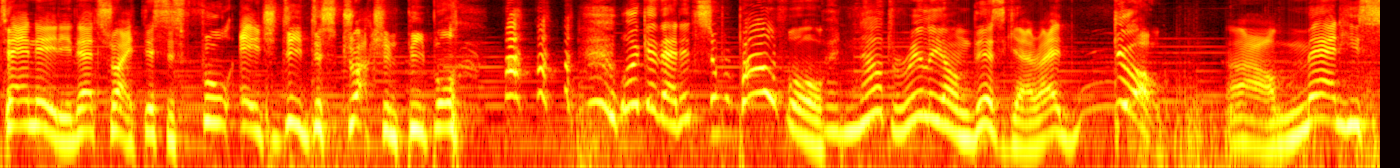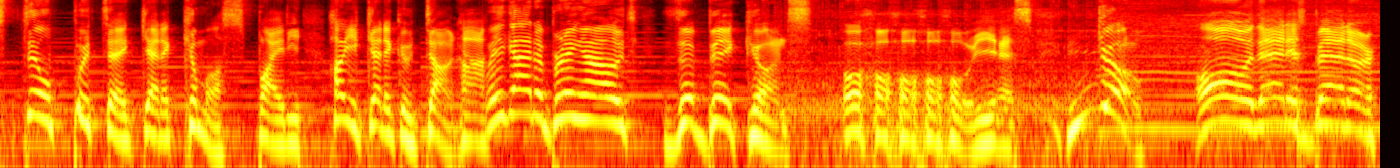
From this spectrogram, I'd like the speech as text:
1080, that's right. This is full HD destruction, people. Look at that, it's super powerful. But not really on this guy, right? Go! Oh man, he's still put together. Come on, Spidey. How you gonna go down, huh? We gotta bring out the big guns. Oh, ho, ho, ho, yes. Go! Oh, that is better.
